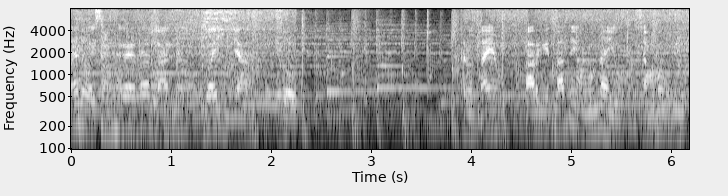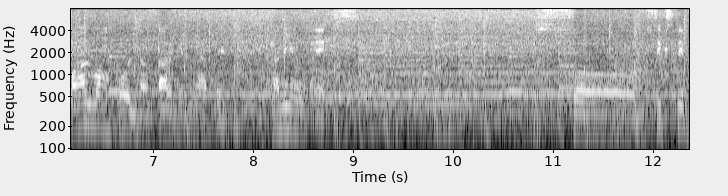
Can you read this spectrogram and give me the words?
ano isang harera lang yung y nya so meron tayong target natin. Yung una yung isang yung pangalawang hole ng target natin ano yung x? So 65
